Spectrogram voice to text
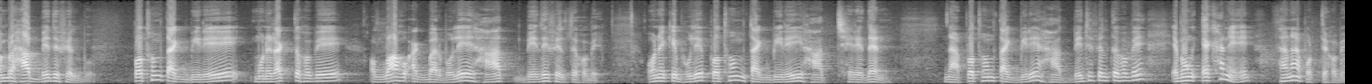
আমরা হাত বেঁধে ফেলব। প্রথম তাকবীরে মনে রাখতে হবে, আল্লাহ আকবার বলে হাত বেঁধে ফেলতে হবে। অনেকে ভুলে প্রথম তাকবীরেই হাত ছেড়ে দেন। না, প্রথম তাকবীরে হাত বেঁধে ফেলতে হবে এবং এখানে থানা পড়তে হবে।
